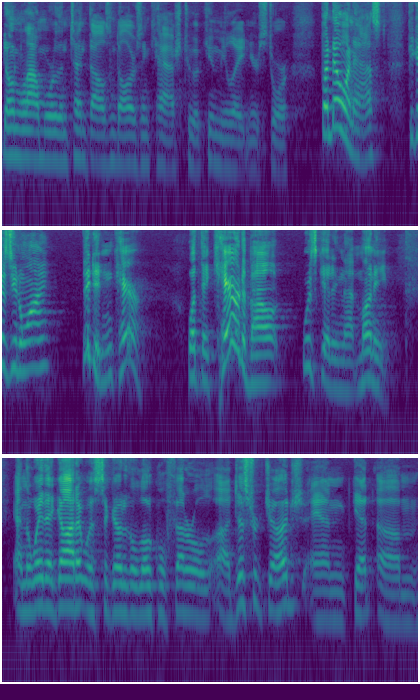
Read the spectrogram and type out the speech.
don't allow more than $10,000 in cash to accumulate in your store. But no one asked because you know why? They didn't care. What they cared about was getting that money. And the way they got it was to go to the local federal uh, district judge and get um,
